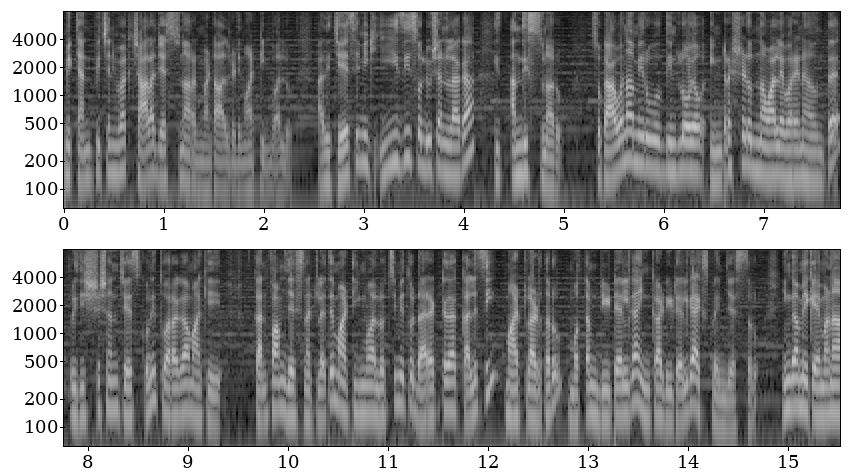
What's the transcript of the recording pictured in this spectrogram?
మీకు కనిపించని వర్క్ చాలా చేస్తున్నారు అనమాట ఆల్రెడీ మా టీం వాళ్ళు. అది చేసి మీకు ఈజీ సొల్యూషన్ లాగా అందిస్తున్నారు. సో కావున మీరు దీంట్లో ఇంట్రెస్టెడ్ ఉన్న వాళ్ళు ఎవరైనా ఉంటే రిజిస్ట్రేషన్ చేసుకొని త్వరగా మాకు కన్ఫర్మ్ చేసినట్లయితే మా టీం వాళ్ళు వచ్చి మీతో డైరెక్ట్గా కలిసి మాట్లాడతారు. మొత్తం డీటెయిల్గా ఇంకా డీటెయిల్గా ఎక్స్ప్లెయిన్ చేస్తారు. ఇంకా మీకు ఏమైనా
